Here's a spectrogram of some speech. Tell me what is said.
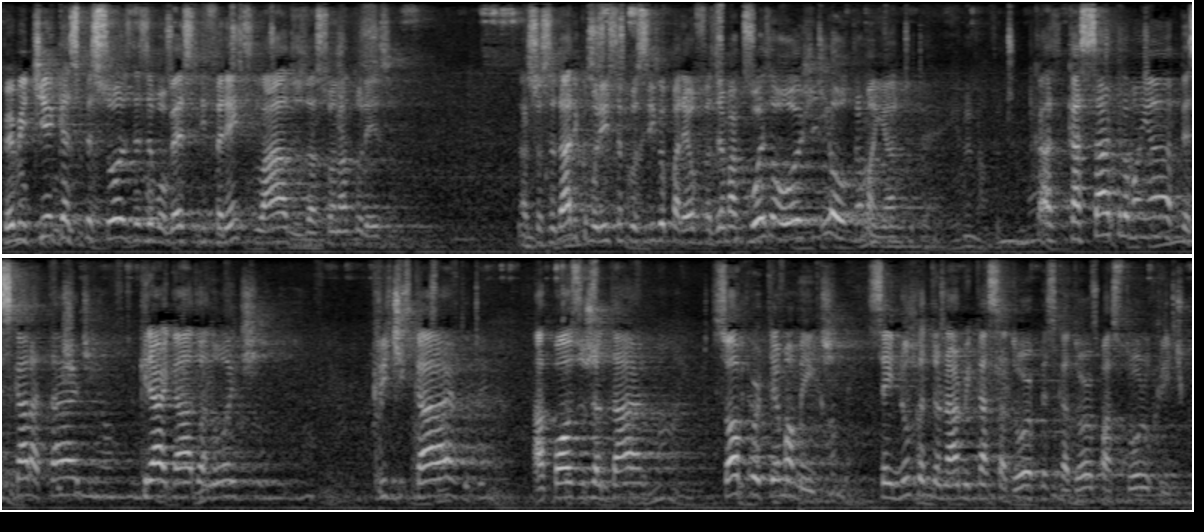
permitia que as pessoas desenvolvessem diferentes lados da sua natureza. Na sociedade comunista é possível para eu fazer uma coisa hoje e outra amanhã. Caçar pela manhã, pescar à tarde, criar gado à noite, criticar após o jantar, só por ter uma mente, sem nunca tornar-me caçador, pescador, pastor ou crítico.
